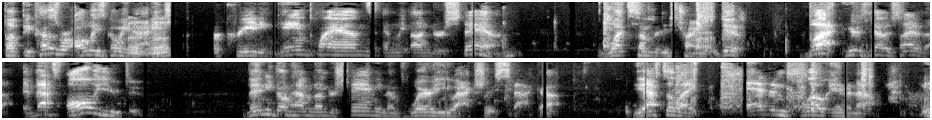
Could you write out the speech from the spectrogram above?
But because we're always going at Mhm. each other, we're creating game plans, and we understand what somebody's trying to do. But here's the other side of that. If that's all you do, then you don't have an understanding of where you actually stack up. You have to like ebb and flow in and out. You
